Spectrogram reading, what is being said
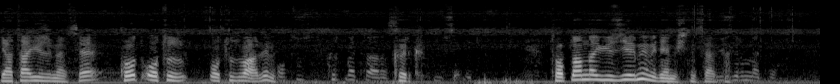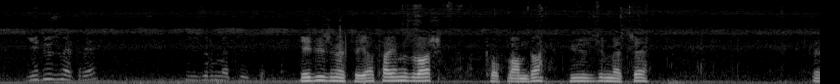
Yatay 100 metre. Kod 30 30 var değil mi? 30-40 metre arası 40. yükseklik. Toplamda 120 mi demiştin Serkan? 120 metre. 700 metre 120 metre yükseklik. 700 metre yatayımız var toplamda. 120 metre eee,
